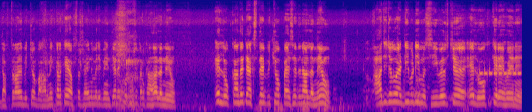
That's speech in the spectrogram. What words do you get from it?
ਦਫ਼ਤਰਾਂ ਦੇ ਵਿੱਚੋਂ ਬਾਹਰ ਨਿਕਲ ਕੇ ਅਫਸਰਸ਼ਾਹੀ ਨੂੰ ਮੇਰੀ ਬੇਨਤੀ ਹੈ ਦੇਖੋ ਤੁਸੀਂ ਤਨਖਾਹਾਂ ਲੈਂਦੇ ਹੋ। ਇਹ ਲੋਕਾਂ ਦੇ ਟੈਕਸ ਦੇ ਵਿੱਚੋਂ ਪੈਸੇ ਦੇ ਨਾਲ ਲੈਂਦੇ ਹੋ। ਅੱਜ ਜਦੋਂ ਐਡੀ ਵੱਡੀ ਮੁਸੀਬਤ 'ਚ ਇਹ ਲੋਕ ਘਿਰੇ ਹੋਏ ਨੇ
